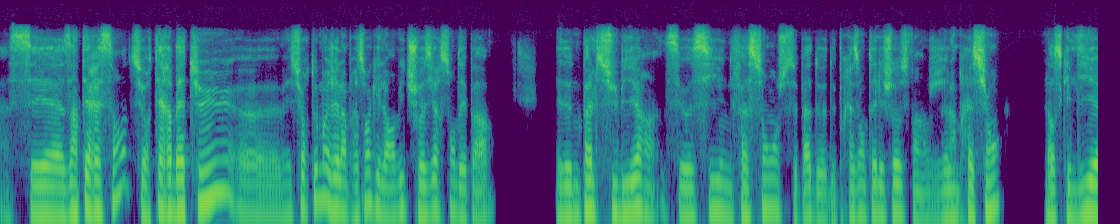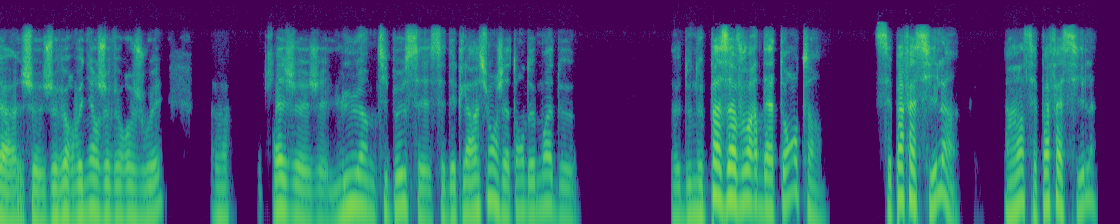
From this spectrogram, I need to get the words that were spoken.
assez euh, intéressantes sur terre battue, euh, mais surtout, moi, j'ai l'impression qu'il a envie de choisir son départ et de ne pas le subir. C'est aussi une façon, je sais pas, de, présenter les choses. Enfin, j'ai l'impression, lorsqu'il dit euh, je, veux revenir, je veux rejouer. Après, j'ai lu un petit peu ces, ces déclarations. J'attends de moi de, de ne pas avoir d'attente. C'est pas facile. Hein, c'est pas facile.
